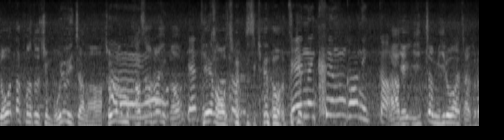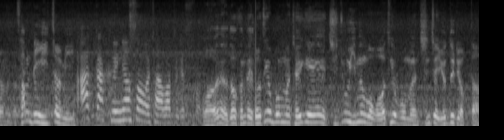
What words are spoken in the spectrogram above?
너 딱 봐도 지금 모여 있잖아. 절로 한번 가서 하라니까. 얘 걔는. 어쩌면서 걔는 어떻게? 얘는 큰 거니까. 아, 얘 2.2로 하자 그러면. 3대 2.2. 아까 그 녀석을 잡아주겠어. 와, 은혜 너 근데 어떻게 보면 되게 지조 있는 거고 어떻게 보면 진짜 유들이 없다.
